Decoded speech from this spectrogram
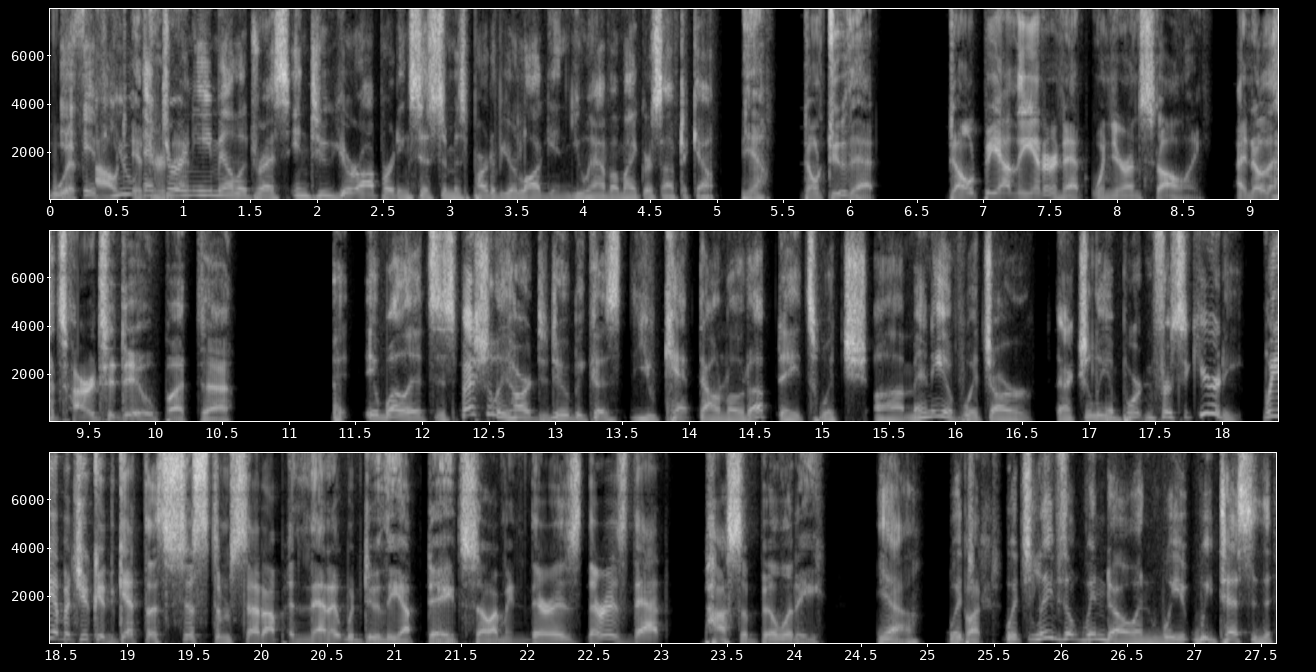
without if you internet. enter an email address into your operating system as part of your login, you have a Microsoft account. Yeah, don't do that. Don't be on the internet when you're installing. I know that's hard to do, but uh, It- well, it's especially hard to do because you can't download updates, which uh, many of which are actually important for security. Well, yeah, but you could get the system set up and then it would do the updates. So I mean, there is there is that possibility. Yeah, which But- which leaves a window, and we we tested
